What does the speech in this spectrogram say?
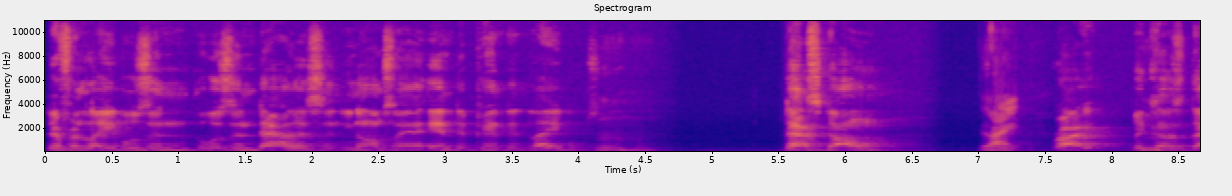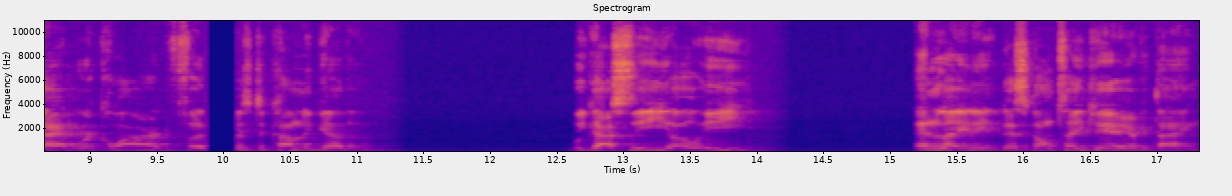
different labels in was in Dallas, and you know what I'm saying, independent labels. Mm-hmm. That's gone. Right. Right, because mm-hmm. that required for us to come together. We got CEO E and Lady that's gonna take care of everything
